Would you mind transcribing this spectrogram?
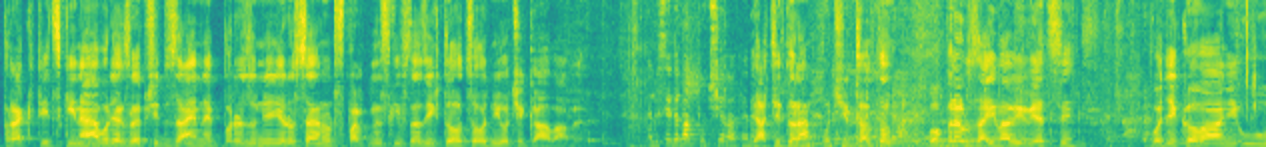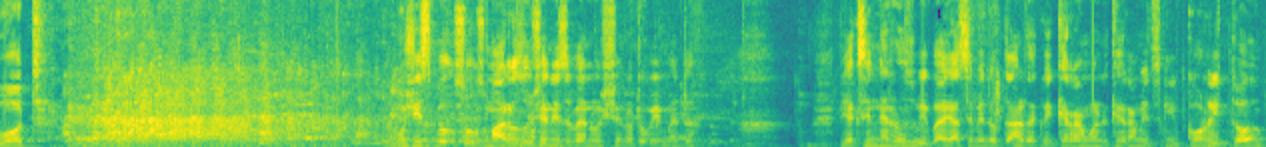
Praktický návod, jak zlepšit vzájemné porozumění a dosáhnout v partnerských vztazích toho, co od ní očekáváme. Tak si to pak půjčila, teda. Já ti to rád půjčím. Tam to opravdu zajímavé věci. Poděkování, úvod. Muži jsou z Marsu, ženy z Venuše, no to víme to. Jak si nerozumí, já jsem jednou táhl takový keram, keramický koryto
